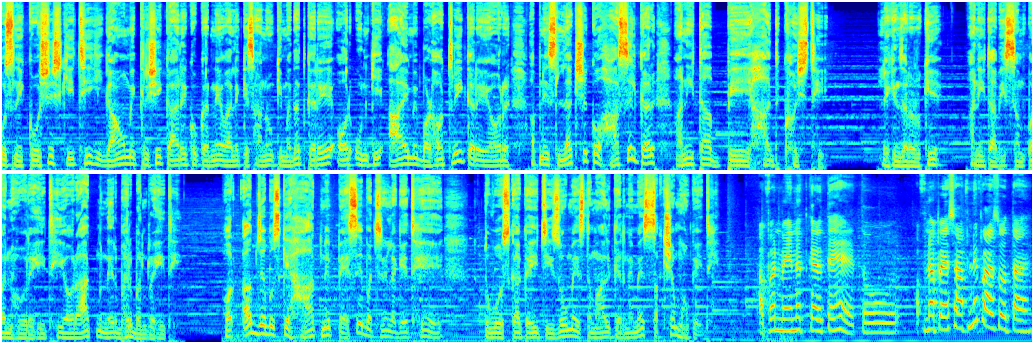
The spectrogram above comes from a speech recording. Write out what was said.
उसने कोशिश की थी कि गाँव में कृषि कार्य को करने वाले किसानों की मदद करे और उनकी आय में बढ़ोतरी करे और अपने इस लक्ष्य को हासिल कर अनीता बेहद खुश थी। लेकिन जरा रुकिए, अनीता भी संपन्न हो रही थी और आत्मनिर्भर बन रही थी। और अब जब उसके हाथ में पैसे बचने लगे थे तो वो उसका कई चीज़ों में इस्तेमाल करने में सक्षम हो गई थी। अपन मेहनत करते हैं तो अपना पैसा अपने पास होता है।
